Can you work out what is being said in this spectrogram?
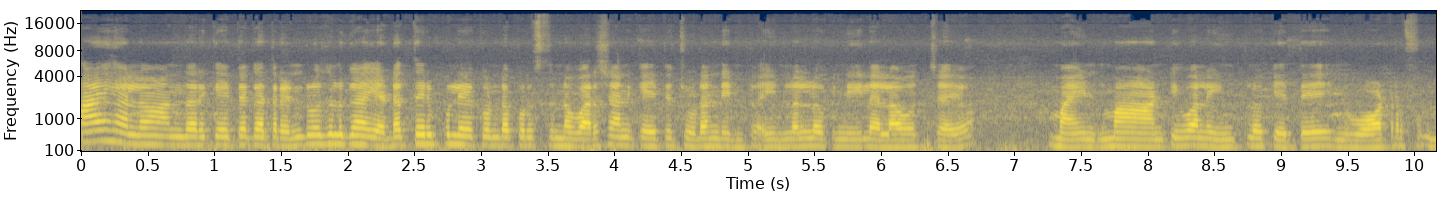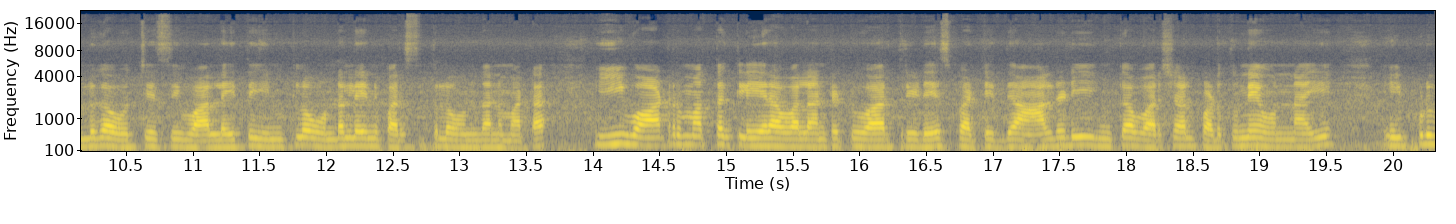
హాయ్ హలో అందరికైతే గత రెండు రోజులుగా ఎడతెరుపు లేకుండా కురుస్తున్న వర్షానికి అయితే చూడండి ఇంట్లో ఇళ్ళల్లోకి నీళ్ళు ఎలా వచ్చాయో. మా మా ఆంటీ వాళ్ళ ఇంట్లోకి అయితే వాటర్ ఫుల్గా వచ్చేసి వాళ్ళైతే ఇంట్లో ఉండలేని పరిస్థితిలో ఉందన్నమాట. ఈ వాటర్ మొత్తం క్లియర్ అవ్వాలంటే టూ ఆర్ త్రీ డేస్ పట్టిద్ది. ఆల్రెడీ ఇంకా వర్షాలు పడుతూనే ఉన్నాయి. ఇప్పుడు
